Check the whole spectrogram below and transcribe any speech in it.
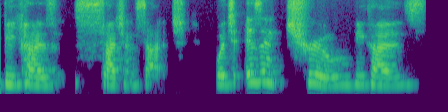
because such and such which isn't true because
